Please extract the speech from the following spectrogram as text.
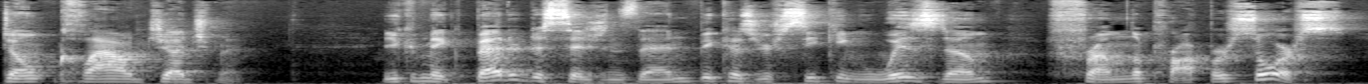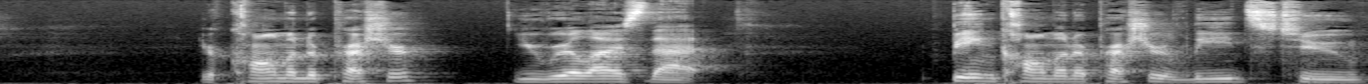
don't cloud judgment. You can make better decisions then because you're seeking wisdom from the proper source. You're calm under pressure. You realize that being calm under pressure leads to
